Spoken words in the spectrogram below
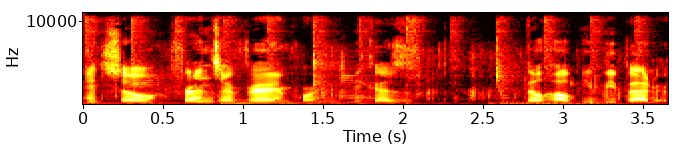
And so, friends are very important because they'll help you be better.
